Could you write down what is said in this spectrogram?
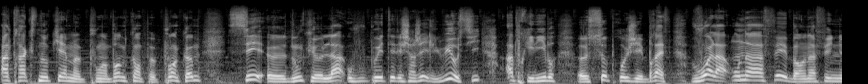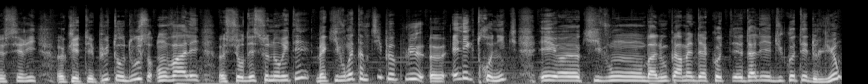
atraxnokem.bandcamp.com c'est donc là où vous pouvez télécharger lui aussi à prix libre ce projet. Bref voilà a fait bah, on a fait une série euh, qui était plutôt douce. On va aller euh, sur des sonorités bah, qui vont être un petit peu plus euh, électroniques et qui vont bah, nous permettre d'aller du côté de Lyon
